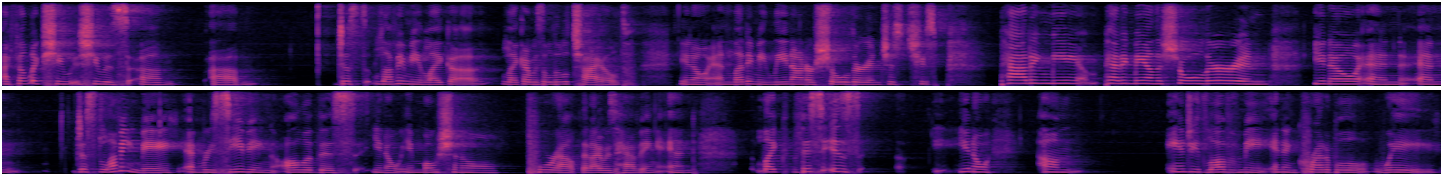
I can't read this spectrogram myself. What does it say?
I, felt like she she was um, um, just loving me like a like I was a little child, you know, and letting me lean on her shoulder and just she's patting me patting me on the shoulder and you know and and just loving me and receiving all of this you know emotional pour out that I was having. And like, this is, you know, um, Angie loved me in an incredible way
